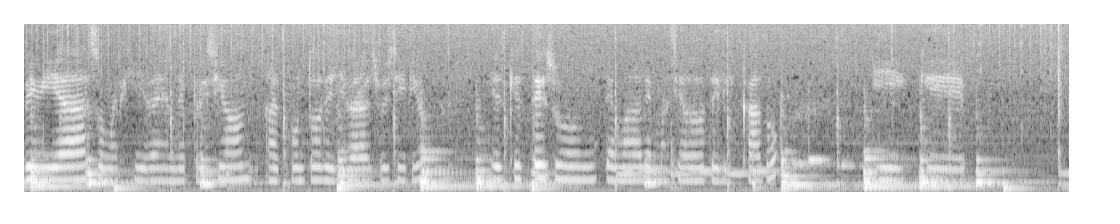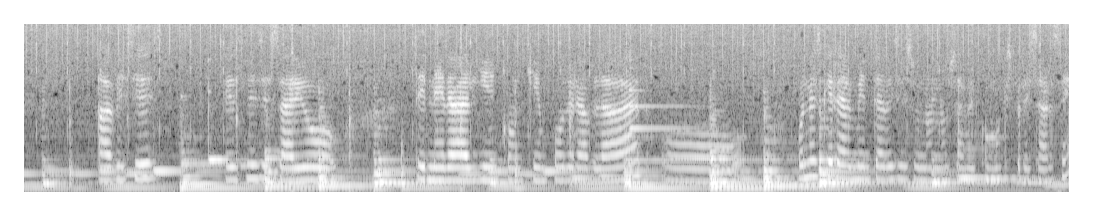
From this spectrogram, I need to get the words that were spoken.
vivía sumergida en depresión al punto de llegar al suicidio. Es que este es un tema demasiado delicado y que a veces es necesario tener a alguien con quien poder hablar o bueno es que realmente a veces uno no sabe cómo expresarse.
